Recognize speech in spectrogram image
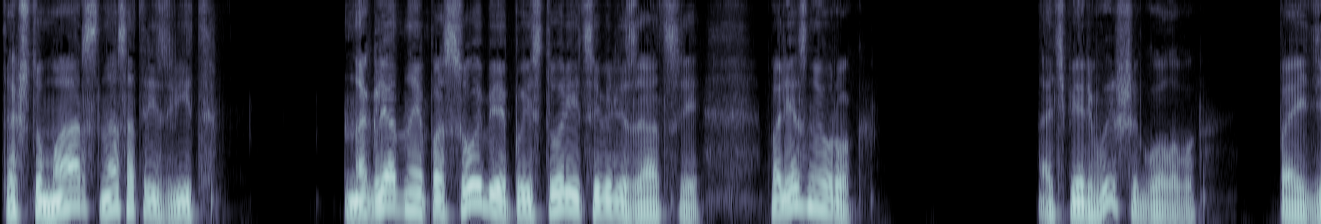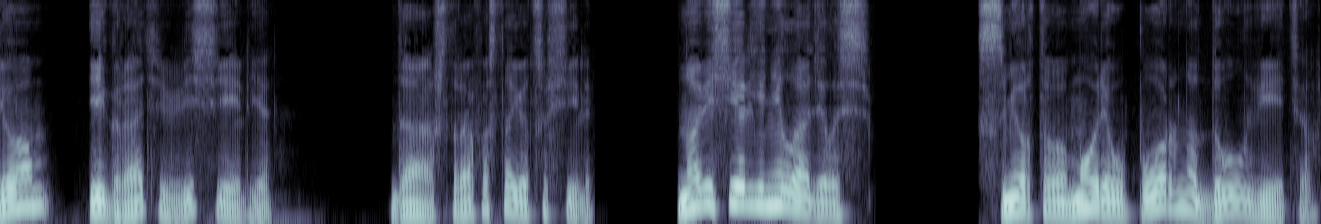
Так что Марс нас отрезвит. Наглядное пособие по истории цивилизации. Полезный урок. А теперь выше голову. Пойдем играть в веселье. Да, штраф остается в силе. Но веселье не ладилось. С мертвого моря упорно дул ветер.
